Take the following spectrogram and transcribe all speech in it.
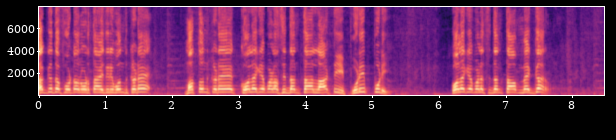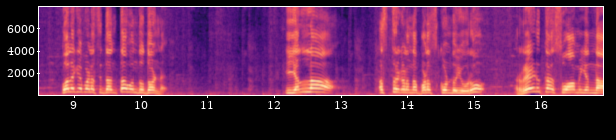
ಹಗ್ಗದ ಫೋಟೋ ನೋಡ್ತಾ ಇದ್ದೀರಿ ಒಂದು ಕಡೆ, ಮತ್ತೊಂದು ಕಡೆ ಕೊಲೆಗೆ ಬಳಸಿದಂಥ ಲಾಠಿ, ಪುಡಿ ಪುಡಿ. ಕೊಲೆಗೆ ಬಳಸಿದಂಥ ಮೆಗ್ಗರ್. ಕೊಲೆಗೆ ಬಳಸಿದಂಥ ಒಂದು ದೊಣ್ಣೆ. ಈ ಎಲ್ಲ ಅಸ್ತ್ರಗಳನ್ನು ಬಳಸ್ಕೊಂಡು ಇವರು ರೇಣುಕಾ ಸ್ವಾಮಿಯನ್ನು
